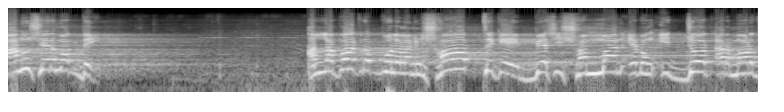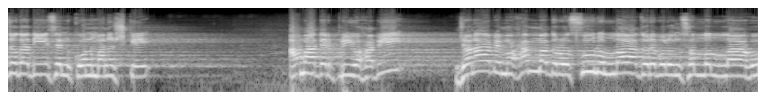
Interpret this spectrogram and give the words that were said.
মানুষের মধ্যে আল্লাহ পাক রব্বুল আলমিন সব থেকে বেশি সম্মান এবং ইজ্জত আর মর্যাদা দিয়েছেন কোন মানুষকে? আমাদের প্রিয় হাবি জনাবে মোহাম্মদ রসুল্লাহ জোরে বলুন, সাল্লাল্লাহু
